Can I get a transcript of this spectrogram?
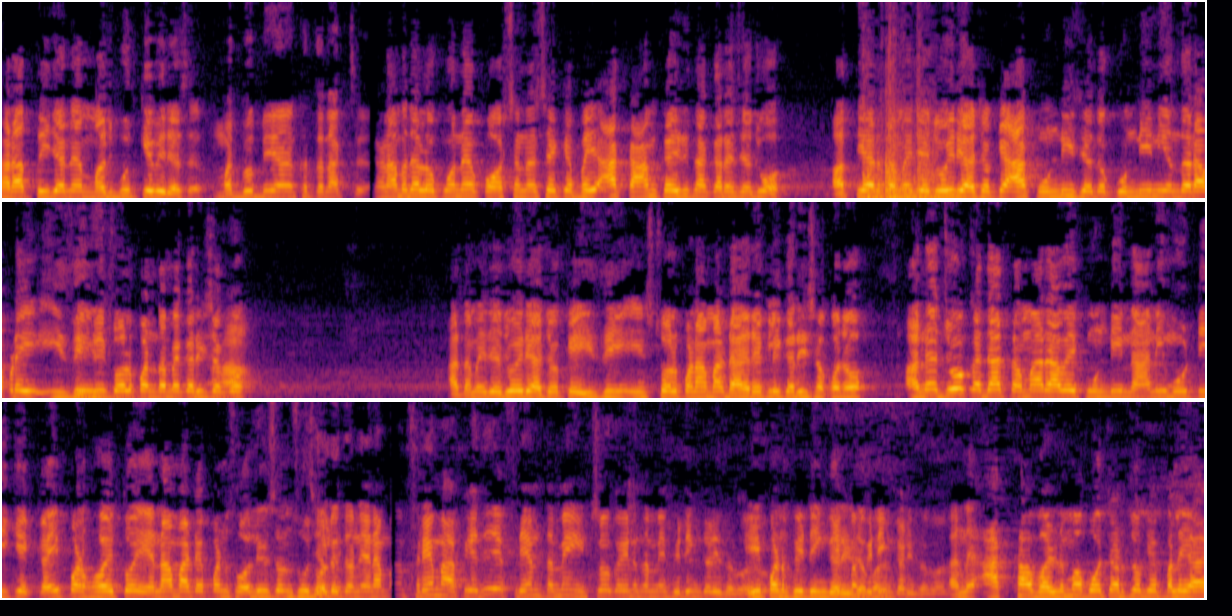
ખરાબ થઈ જાય ને મજબૂત કેવી રહેશે? મજબૂત બી ખતરનાક છે. ઘણા બધા લોકોને ક્વેશ્ચન હશે કે ભાઈ આ કામ કઈ રીતના કરે છે? જો અત્યારે તમે જે જોઈ રહ્યા છો કે આ કુંડી છે તો કુંડીની અંદર આપણે ઈઝી Easy. ઇન્સ્ટોલ પણ તમે કરી શકો. આ તમે જે જોઈ રહ્યા છો કે ઇઝી ઇન્સ્ટોલ પણ આમાં ડાયરેક્ટલી કરી શકો છો. અને જો કદાચ તમારે આવી કુંડી નાની મોટી કે કંઈ પણ હોય તો એના માટે પણ સોલ્યુશન શું સોલ્યુશન એના ફ્રેમ આપીએ છીએ. ફ્રેમ તમે ઇન્સ્ટોલ કરીને તમે ફિટિંગ કરી શકો એ પણ ફિટિંગ કરી fitting કરી શકો અને આખા વર્લ્ડમાં પહોંચાડશો કે ભલે આ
